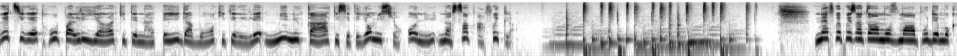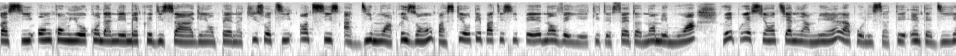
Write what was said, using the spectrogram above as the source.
retirer troupes liant qui était dans pays Gabon qui était relé MINUCA qui c'était une mission ONU dans Centrafrique là Neuf représentants mouvement pour démocratie Hong Kong yo condamné mercredi ça une peine qui sorti entre 6 à 10 mois prison parce qu'ils ont participé dans veillée qui était faite dans mémoire répression Tiananmen la police a interdit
